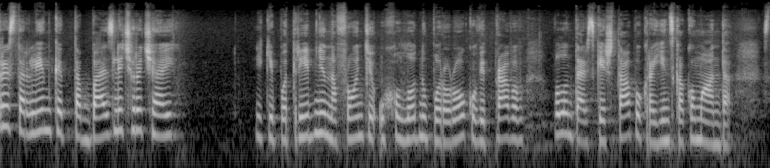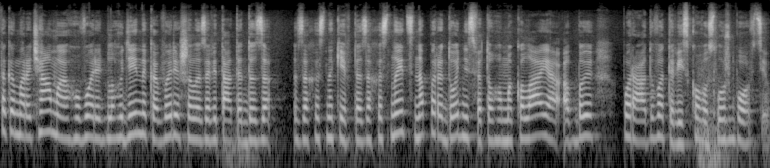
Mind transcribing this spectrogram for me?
Три старлінки та безліч речей, які потрібні на фронті у холодну пору року, відправив волонтерський штаб Українська команда. З такими речами, говорять благодійники, вирішили завітати до захисників та захисниць напередодні Святого Миколая, аби порадувати військовослужбовців.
